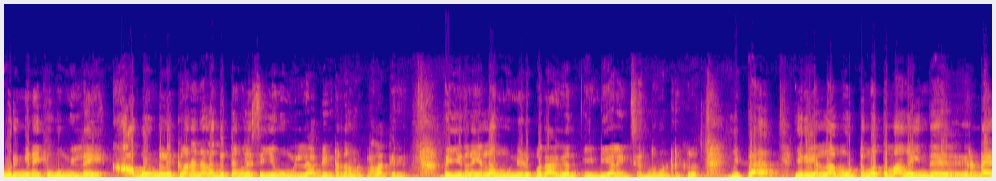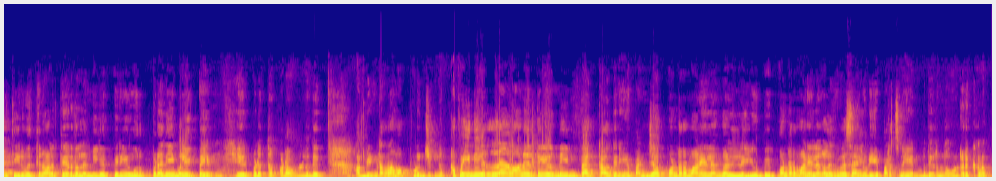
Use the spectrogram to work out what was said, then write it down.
ஒருங்கிணைக்கவும் இல்லை அவங்களுக்கான நலத்திட்டங்களை செய்யவும் இல்லை அப்படின்றது நமக்கு நல்லா தெரியுது. இப்போ இதனை எல்லாம் முன்னெடுப்பதாக இந்திய அலைன்ஸ் இருந்து கொண்டிருக்கிறது. இப்போ இது எல்லாம் ஒட்டுமொத்தமாக இந்த ரெண்டாயிரத்தி இருபத்தி நாலு தேர்தலில் மிகப்பெரிய ஒரு பிரதிபலிப்பை ஏற்படுத்தப்பட உள்ளது அப்படின்றத நம்ம புரிஞ்சுக்கணும். அப்போ இது எல்லா மாநிலத்திலையும் வந்து இம்பாக்ட் ஆகுது. நீங்கள் பஞ்சாப் போன்ற மாநிலங்கள் இல்லை யூபி போன்ற மாநிலங்களில் விவசாயிகளுடைய பிரச்சனை என்பது இருந்து கொண்டிருக்கிறது.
